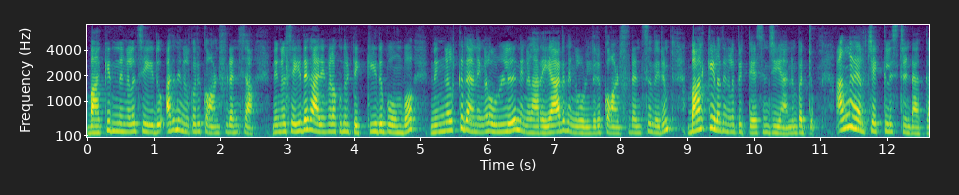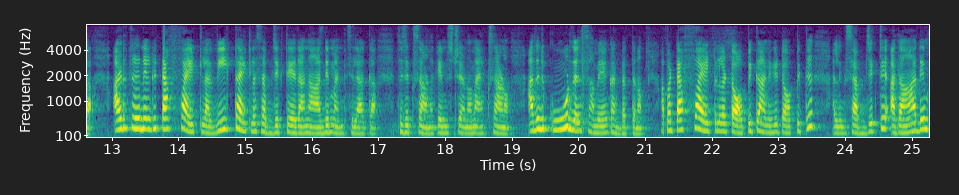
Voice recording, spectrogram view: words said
ബാക്കി നിങ്ങൾ ചെയ്തു അത് നിങ്ങൾക്കൊരു കോൺഫിഡൻസാണ് നിങ്ങൾ ചെയ്ത കാര്യങ്ങളൊക്കെ ഒന്ന് ടിക്ക് ചെയ്ത് പോകുമ്പോൾ നിങ്ങൾക്ക് തന്നെ നിങ്ങളുടെ ഉള്ളിൽ നിങ്ങൾ അറിയാതെ നിങ്ങളുടെ ഉള്ളിലൊരു കോൺഫിഡൻസ് വരും. ബാക്കിയുള്ളത് നിങ്ങൾ പിറ്റേസം ചെയ്യാനും പറ്റും. അങ്ങനെ ഒരു ചെക്ക് ലിസ്റ്റ് ഉണ്ടാക്കുക. അടുത്തത് നിങ്ങൾക്ക് ടഫ് ആയിട്ടുള്ള വീക്ക് ആയിട്ടുള്ള സബ്ജക്റ്റ് ഏതാണെന്ന് ആദ്യം മനസ്സിലാക്കുക. ഫിസിക്സ് ആണോ കെമിസ്ട്രി ആണോ മാത്സ് ആണോ. അതിന് കൂടുതൽ സമയം കണ്ടെത്തണം. അപ്പോൾ ടഫ് ആയിട്ടുള്ള ടോപ്പിക് ആണെങ്കിൽ ടോപ്പിക്ക് അല്ലെങ്കിൽ സബ്ജക്റ്റ് അതാദ്യം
